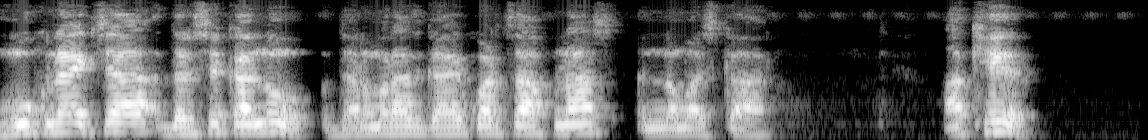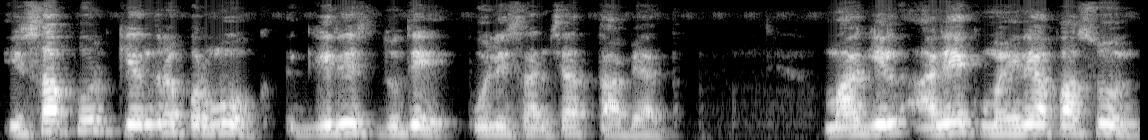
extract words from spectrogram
मूकनायकच्या दर्शकांनो धर्मराज गायकवाडचा आपणास नमस्कार. अखेर इसापूर केंद्र प्रमुख गिरीश दुधे पोलिसांच्या ताब्यात. मागील अनेक महिन्यापासून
